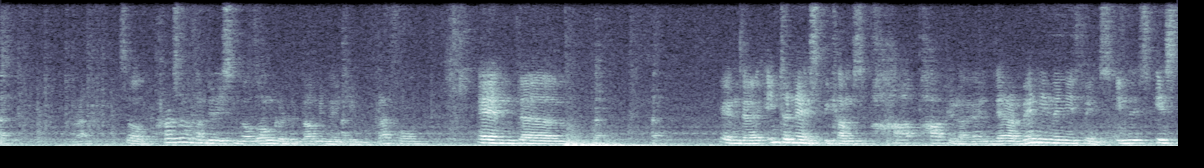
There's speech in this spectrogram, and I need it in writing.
Alright? So personal computer is no longer the dominating platform, and um, and the internet becomes po- popular, and there are many many things. In this,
